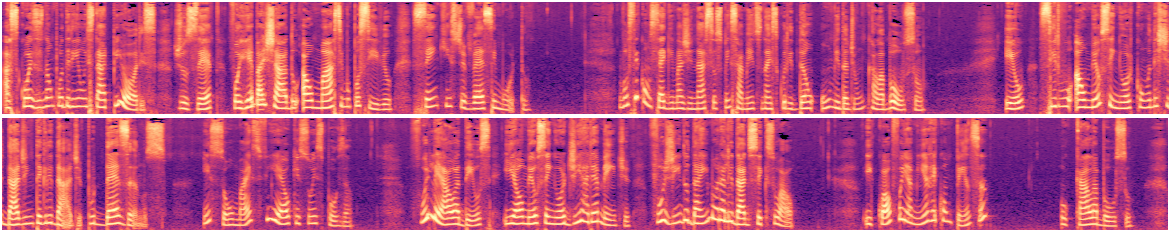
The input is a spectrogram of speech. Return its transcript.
As coisas não poderiam estar piores. José foi rebaixado ao máximo possível, sem que estivesse morto. Você consegue imaginar seus pensamentos na escuridão úmida de um calabouço? Eu sirvo ao meu Senhor com honestidade e integridade por dez anos e sou mais fiel que sua esposa. Fui leal a Deus e ao meu Senhor diariamente, fugindo da imoralidade sexual. E qual foi a minha recompensa? O calabouço.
